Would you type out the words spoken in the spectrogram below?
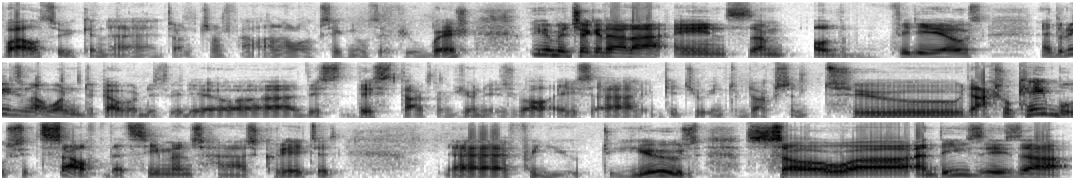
well, so you can uh, transfer analog signals if you wish. We're to be checking that out in some other videos. And the reason I wanted to cover this video, uh, this this type of unit as well, is uh, get you introduction to the actual cables itself that Siemens has created uh, for you to use. So, uh, and these is uh,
